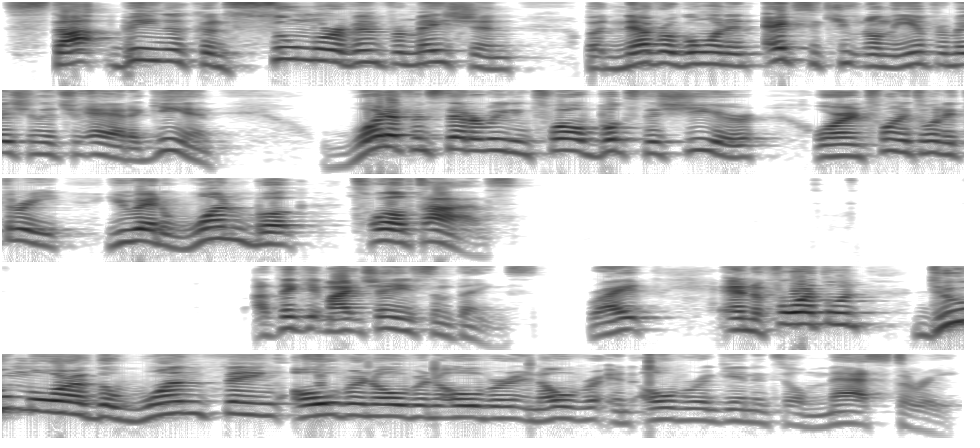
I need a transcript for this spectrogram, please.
Stop being a consumer of information, but never going and executing on the information that you had. Again, what if instead of reading 12 books this year or in 2023, you read one book 12 times? I think it might change some things, right? And the fourth one, do more of the one thing over and over and over and over and over again until mastery.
